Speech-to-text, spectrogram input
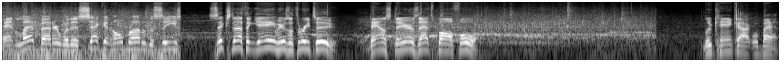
And Ledbetter with his second home run of the season. 6 0 game. Here's a 3 2. Downstairs, that's ball four. Luke Hancock will bat.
